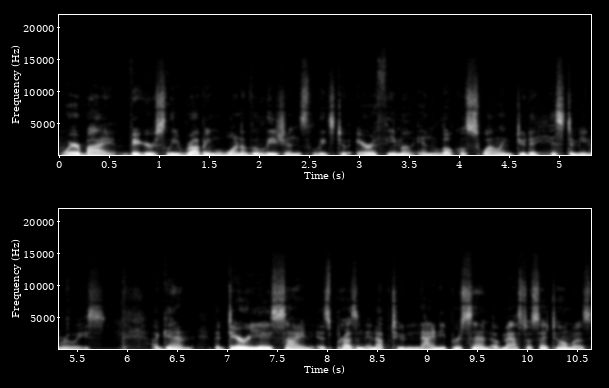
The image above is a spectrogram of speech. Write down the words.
whereby vigorously rubbing one of the lesions leads to erythema and local swelling due to histamine release. Again, the Darier's sign is present in up to 90% of mastocytomas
